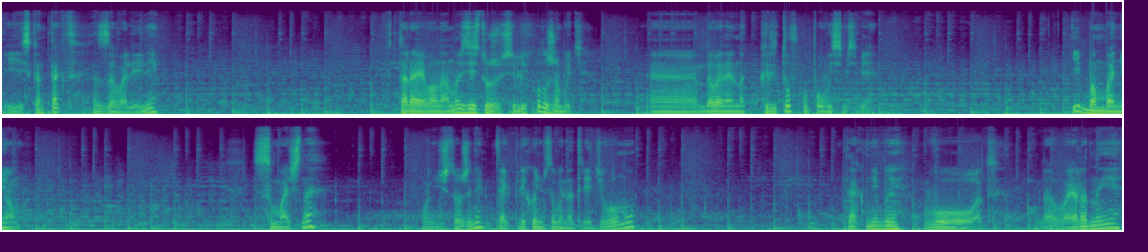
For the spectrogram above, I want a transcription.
Есть контакт, завалили. Вторая волна, ну здесь тоже все легко должно быть. Э -э Давай, наверное, критовку повысим себе. И бомбанем. Смачно. Уничтожили. Так, переходим с тобой на третью волну. Так, мне бы... Вот. Давай, родные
